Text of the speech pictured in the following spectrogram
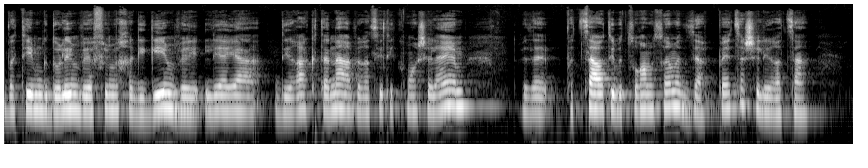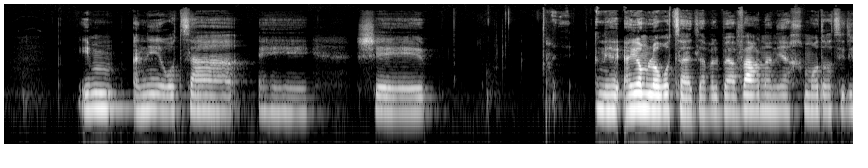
בתים גדולים ויפים וחגיגיים, ולי היה דירה קטנה ורציתי כמו שלהם, וזה פצע אותי בצורה מסוימת, זה הפצע שלי רצה. אם אני רוצה אה, ש... אני היום לא רוצה את זה, אבל בעבר נניח מאוד רציתי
